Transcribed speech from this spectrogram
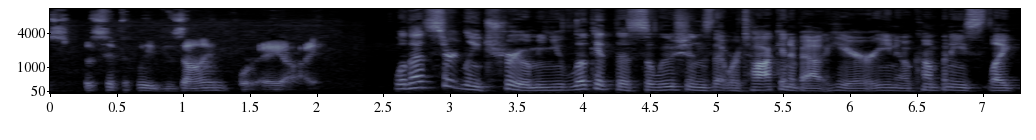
specifically designed for AI. Well, that's certainly true. I mean, you look at the solutions that we're talking about here. You know, companies like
